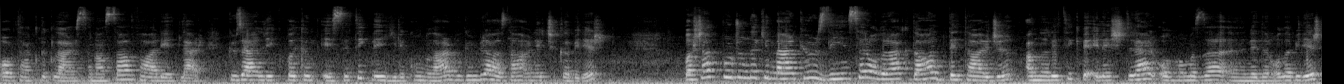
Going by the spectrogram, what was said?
ortaklıklar, sanatsal faaliyetler, güzellik, bakım, estetikle ilgili konular bugün biraz daha öne çıkabilir. Başak Burcu'ndaki Merkür zihinsel olarak daha detaycı, analitik ve eleştirel olmamıza e, neden olabilir.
